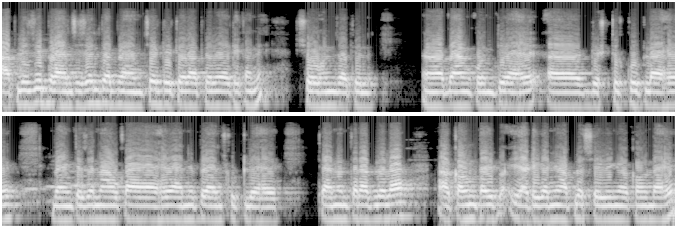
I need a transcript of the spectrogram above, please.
आपली जी ब्रँच असेल त्या ब्रँचचे डिटेल आपल्याला या ठिकाणी शो होऊन जातील. बँक कोणती आहे? डिस्ट्रिक्ट कुठलं आहे? बँकेचं नाव काय आहे? आणि ब्रँच कुठली आहे? त्यानंतर आपल्याला अकाउंट टाईप या ठिकाणी आपलं सेव्हिंग अकाउंट आहे.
